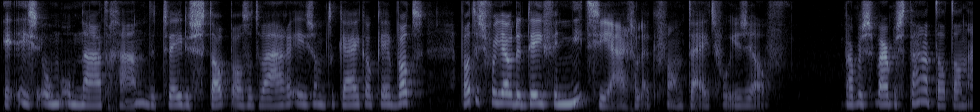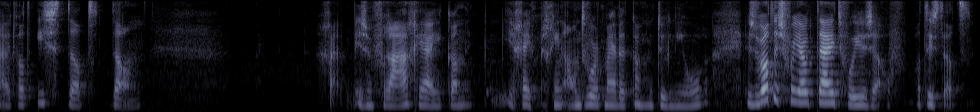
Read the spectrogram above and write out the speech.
is om, om na te gaan. De tweede stap, als het ware, is om te kijken: oké, wat, wat is voor jou de definitie eigenlijk van tijd voor jezelf? Waar, waar bestaat dat dan uit? Wat is dat dan? Is een vraag. Ja, je kan je geeft misschien antwoord, maar dat kan ik natuurlijk niet horen. Dus wat is voor jou tijd voor jezelf? Wat is dat?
